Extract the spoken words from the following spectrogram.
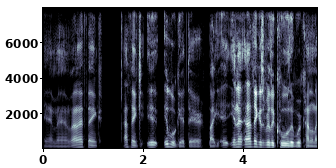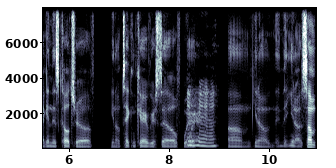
yeah, man. But I think I think it it will get there. Like, it, and, I, and I think it's really cool that we're kind of like in this culture of you know taking care of yourself, where hmm um you know you know some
